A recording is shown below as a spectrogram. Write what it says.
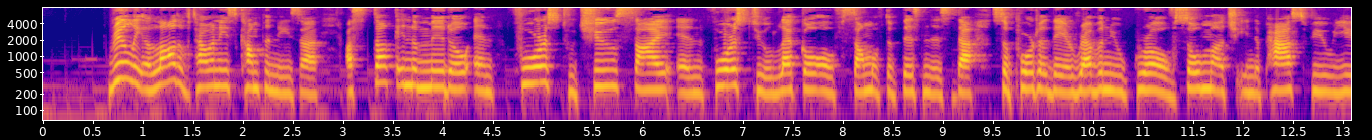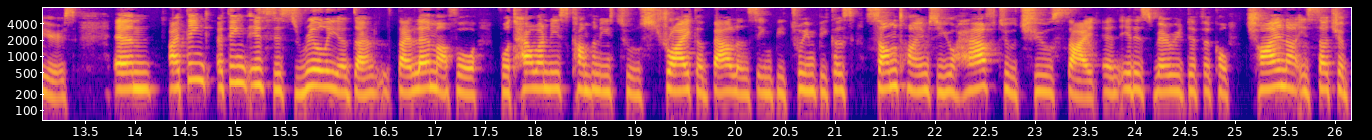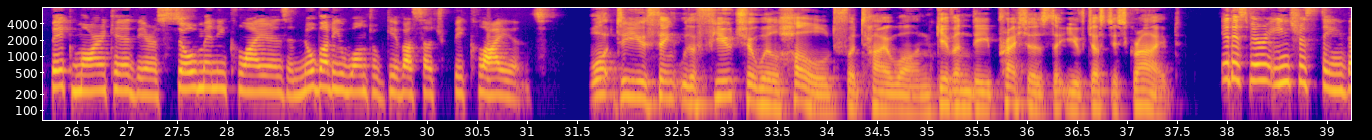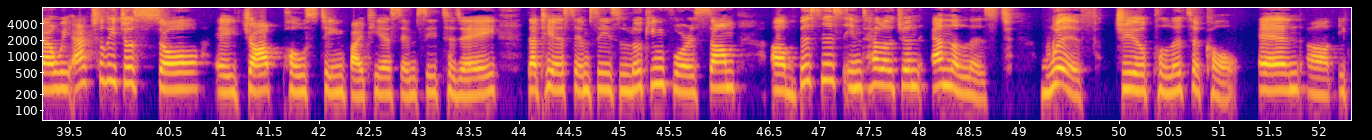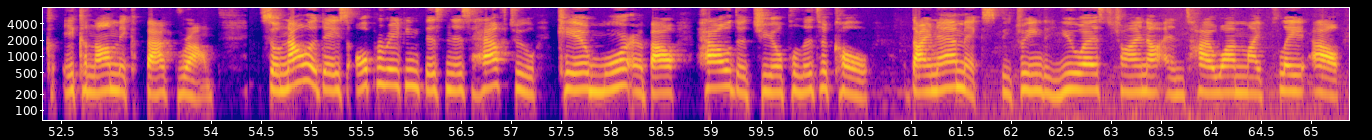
Really, a lot of Taiwanese companies are, are stuck in the middle and forced to choose side and forced to let go of some of the business that supported their revenue growth so much in the past few years. And I think I think this is really a di- dilemma for for Taiwanese companies to strike a balance in between because sometimes you have to choose side and it is very difficult. China is such a big market. There are so many clients and nobody want to give us such big clients. What do you think the future will hold for Taiwan given the pressures that you've just described? It is very interesting that we actually just saw a job posting by TSMC today that TSMC is looking for some uh, business intelligence analyst with geopolitical and uh, e- economic background. So nowadays, operating business have to care more about how the geopolitical dynamics between the US, China, and Taiwan might play out.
